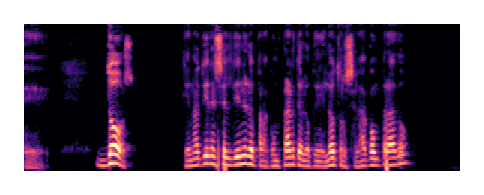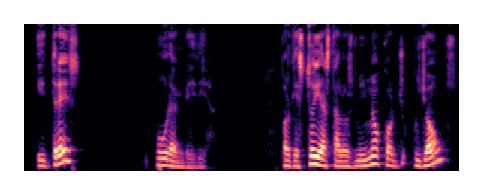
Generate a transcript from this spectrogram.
eh. Dos, que no tienes el dinero para comprarte lo que el otro se le ha comprado. Y tres, pura envidia. Porque estoy hasta los mismos cuyons,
